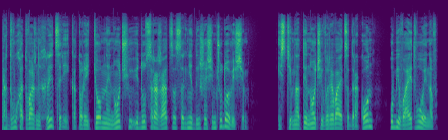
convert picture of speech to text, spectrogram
про двух отважных рыцарей, которые темной ночью идут сражаться с огнедышащим чудовищем. Из темноты ночи вырывается дракон, убивает воинов.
